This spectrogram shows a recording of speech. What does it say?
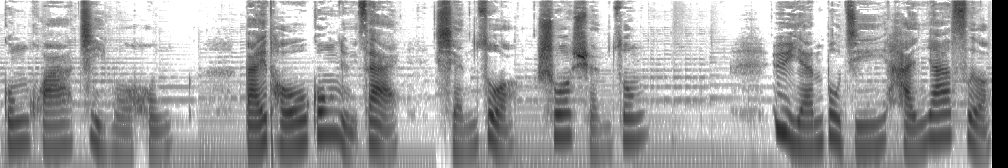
宫花寂寞红。白头宫女在，闲坐说玄宗。欲言不及寒鸦色，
